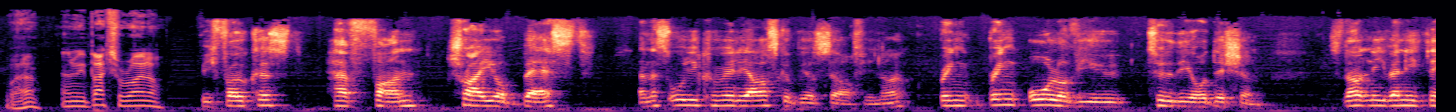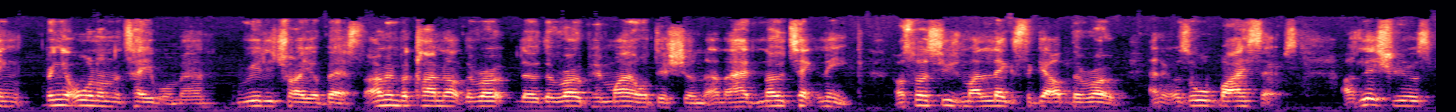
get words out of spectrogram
Wow. Anyway, back to Rhino. Be focused, have fun, try your best, and that's all you can really ask of yourself. You know, bring bring all of you to the audition. So don't leave anything. Bring it all on the table, man. Really try your best. I remember climbing up the rope, the, the rope in my audition, and I had no technique. I was supposed to use my legs to get up the rope, and it was all biceps. I was literally was.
